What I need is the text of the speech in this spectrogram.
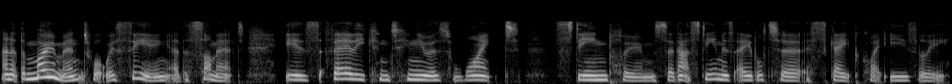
And at the moment, what we're seeing at the summit is fairly continuous white steam plumes. So that steam is able to escape quite easily.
